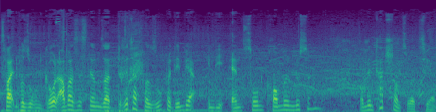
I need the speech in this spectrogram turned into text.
zweiten Versuch ein Goal, aber es ist unser dritter Versuch, mit dem wir in die Endzone kommen müssen, um den Touchdown zu erzielen.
